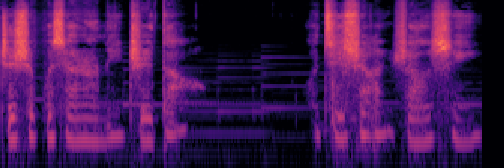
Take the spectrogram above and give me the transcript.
只是不想让你知道，我其实很伤心。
